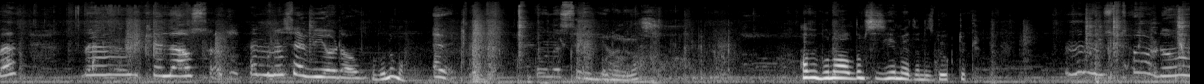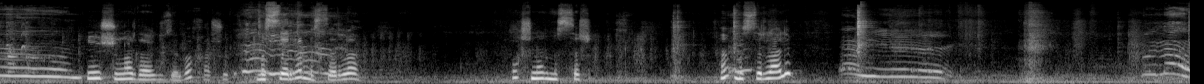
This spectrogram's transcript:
Ben, ben kelas. Ben bunu seviyorum. Bunu mu? Evet. Bunu seviyorum. Bunu al. Abi bunu aldım siz yemediniz döktük. İstiyorum. Yok şunlar daha güzel bak ha şu mısırlı mısırlı. Bak şunlar mısır. Ha mısırlı alayım. Anne. Bunu.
